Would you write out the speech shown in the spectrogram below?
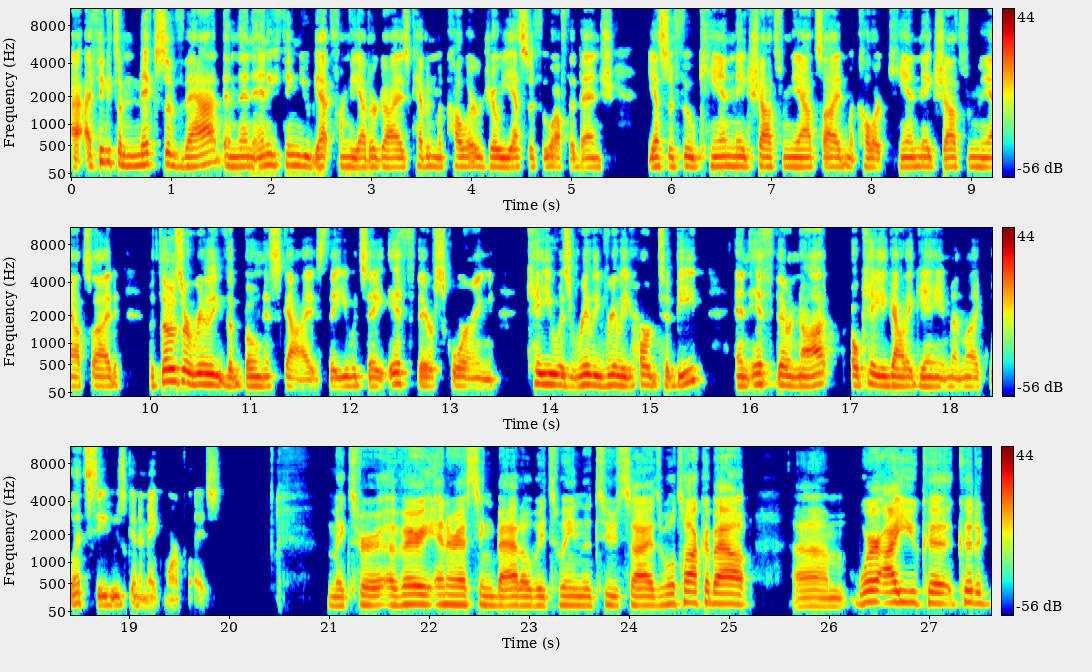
I, think it's a mix of that, and then anything you get from the other guys, Kevin McCullar, Joe Yesufu off the bench. Yesufu can make shots from the outside. McCullar can make shots from the outside. But those are really the bonus guys that you would say if they're scoring, KU is really, really hard to beat. And if they're not, okay, you got a game. And like, let's see who's going to make more plays. Makes for a very interesting battle between the two sides. We'll talk about um, where IU could could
